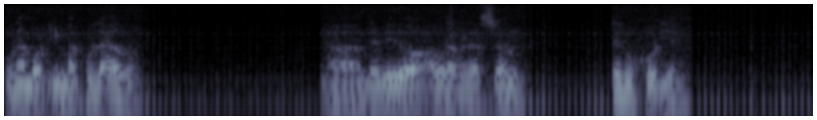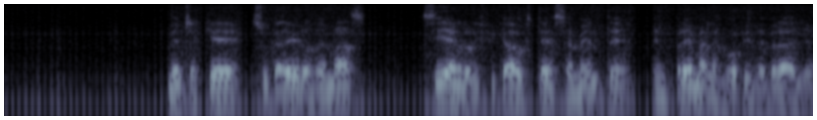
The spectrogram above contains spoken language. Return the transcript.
un amor inmaculado uh, debido a una relación de lujuria. Mientras que Sukadeva y los demás sí han glorificado extensamente el prema de las gopis de Braya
